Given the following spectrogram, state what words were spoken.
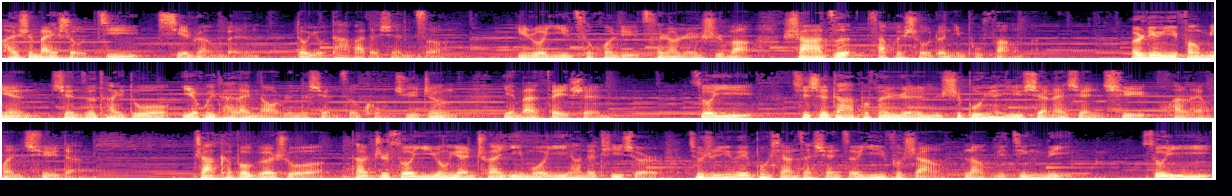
还是买手机、写软文，都有大把的选择。你若一次或屡次让人失望，傻子才会守着你不放呢。而另一方面，选择太多也会带来恼人的选择恐惧症，也蛮费神。所以，其实大部分人是不愿意选来选去、换来换去的。扎克伯格说：“他之所以永远穿一模一样的 T 恤，就是因为不想在选择衣服上浪费精力，所以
